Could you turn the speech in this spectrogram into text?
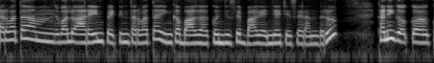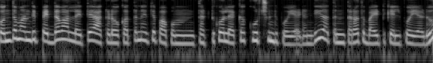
తర్వాత వాళ్ళు ఆ రెయిన్ పెట్టిన తర్వాత ఇంకా బాగా కొంచెం సేపు బాగా ఎంజాయ్ చేశారు అందరూ. కానీ కొంతమంది కొంతమంది పెద్దవాళ్ళైతే అక్కడ ఒక అతనైతే పాపం తట్టుకోలేక కూర్చుండిపోయాడండి. అతను తర్వాత బయటికెళ్ళిపోయాడు.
